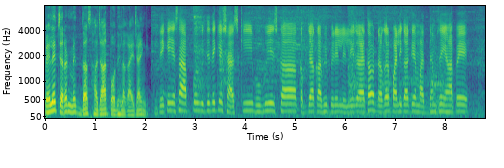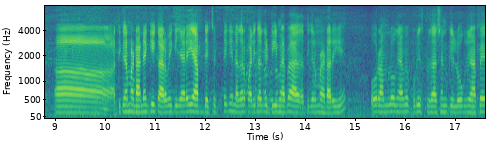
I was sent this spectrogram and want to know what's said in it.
पहले चरण में दस हज़ार पौधे लगाए जाएँगे। देखिए, जैसा आपको विद्युत देखिए, शासकीय भूमि इसका कब्जा काफ़ी पहले ले लिया गया था और नगर पालिका के माध्यम से यहाँ पे अतिक्रमण हटाने की कार्रवाई की जा रही है। आप देख सकते हैं कि नगर पालिका की टीम यहाँ पे अतिक्रमण हटा रही है। और हम लोग यहाँ पे पुलिस प्रशासन के लोग यहाँ पे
